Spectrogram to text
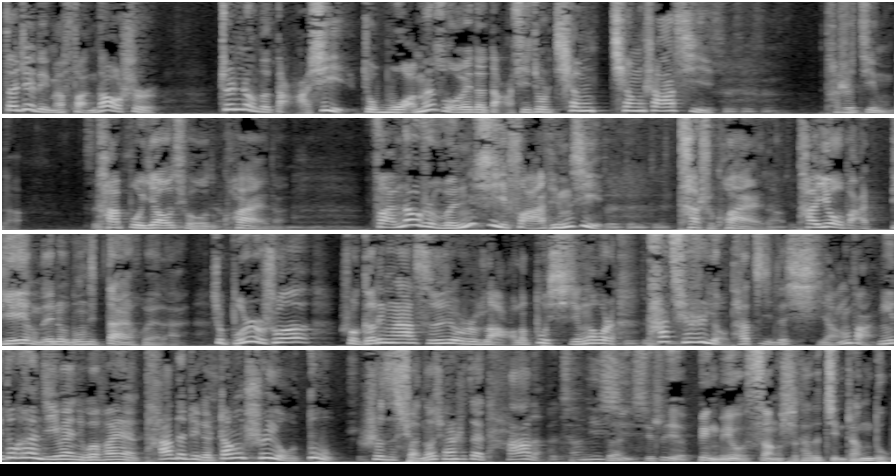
在这里面反倒是真正的打戏，就我们所谓的打戏，就是枪枪杀戏，是是是。它是静的，它不要求快的，反倒是文戏、法庭戏，对对对，它是快的，它又把谍影那种东西带回来。就不是说说格林拉斯就是老了不行了，或者他其实有他自己的想法。你多看几遍，你会发现他的这个张弛有度是选择权是在他的。强击戏其实也并没有丧失他的紧张度，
